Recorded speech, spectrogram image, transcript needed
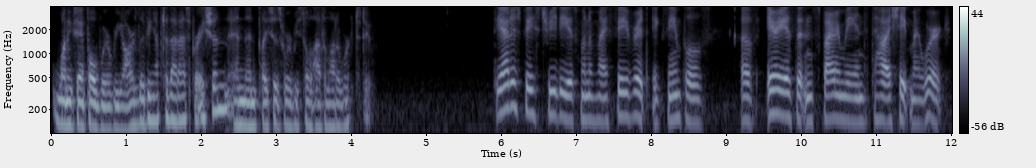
one example where we are living up to that aspiration, and then places where we still have a lot of work to do. The Outer Space Treaty is one of my favorite examples of areas that inspire me and how I shape my work.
